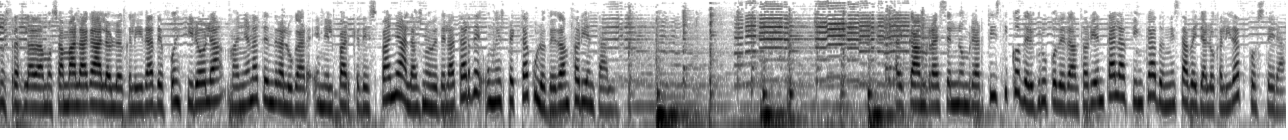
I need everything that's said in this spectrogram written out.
Nos trasladamos a Málaga, a la localidad de Fuengirola. Mañana tendrá lugar en el Parque de España a las 9 de la tarde un espectáculo de danza oriental. Alcambra es el nombre artístico del grupo de danza oriental afincado en esta bella localidad costera.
